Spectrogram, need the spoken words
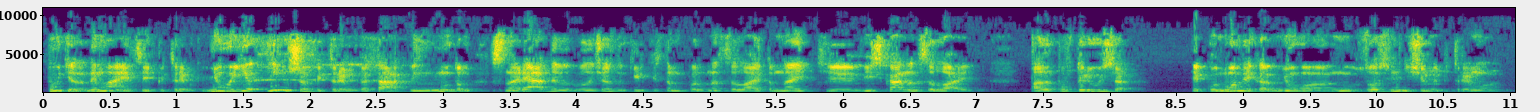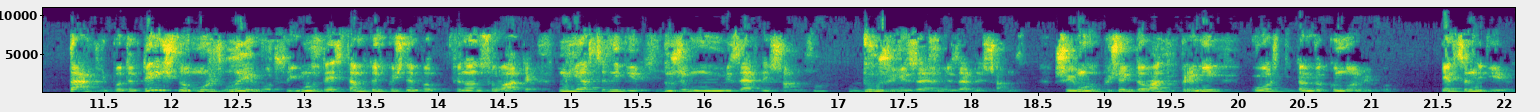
Путіна немає цієї підтримки. В нього є інша підтримка. Так, він ну там снаряди величезну кількість там насилає, там навіть е, війська надсилають. Але повторюся, економіка в нього ну зовсім нічим не підтримана. Так, гіпотетично, можливо, що йому десь там хтось почне фінансувати. Ну я в це не вірю. Це дуже мізерний шанс. Дуже мізер- мізерний шанс. Що йому почнуть давати прямі кошти там в економіку. Я в це не вірю.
